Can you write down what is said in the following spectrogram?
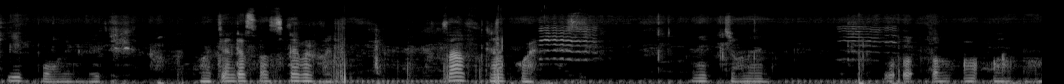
কি বলে আমার চ্যানেলটা সাবস্ক্রাইবার করে সাবস্ক্রাইব করে চলেন ও ও ও ও ও ও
